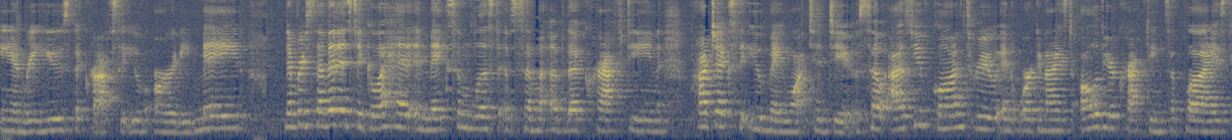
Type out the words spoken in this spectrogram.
and reuse the crafts that you've already made Number seven is to go ahead and make some list of some of the crafting projects that you may want to do. So as you've gone through and organized all of your crafting supplies,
